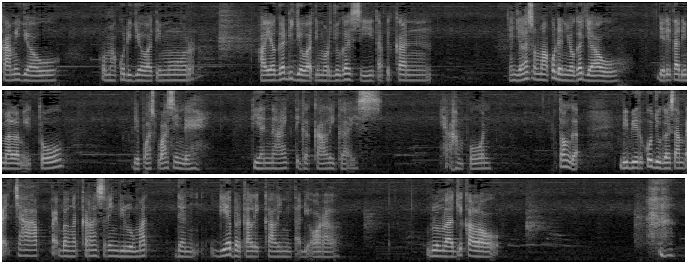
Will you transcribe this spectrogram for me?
kami jauh. Rumahku di Jawa Timur. Ah, yoga di Jawa Timur juga sih, tapi kan yang jelas rumahku dan yoga jauh. Jadi tadi malam itu dipuas-puasin deh. Dia naik tiga kali guys. Ya ampun. Tau nggak? Bibirku juga sampai capek banget karena sering dilumat dan dia berkali-kali minta di oral. Belum lagi kalau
